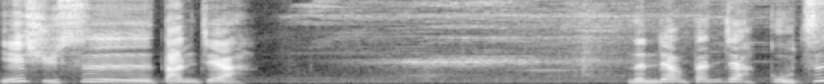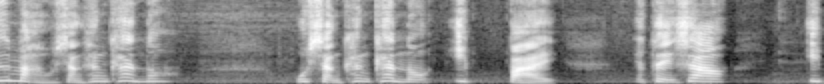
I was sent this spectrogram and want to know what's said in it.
也许是单价。能量单价，谷芝麻，我想看看哦，我想看看哦，一百，哎，等一下哦，一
